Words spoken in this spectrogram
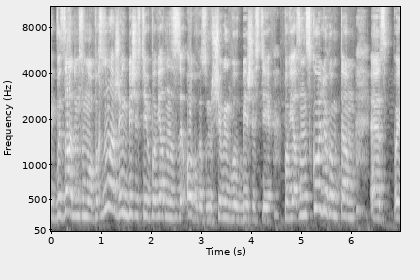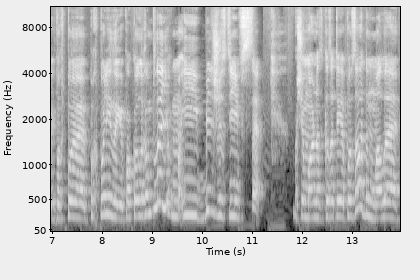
Якби задум самого персонажа він в більшості пов'язаний з образом, що він був в більшості пов'язаний з кольором, там, е, з е, п- п- по кольором плеєром, і в більшості все. Що можна сказати по задуму, але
